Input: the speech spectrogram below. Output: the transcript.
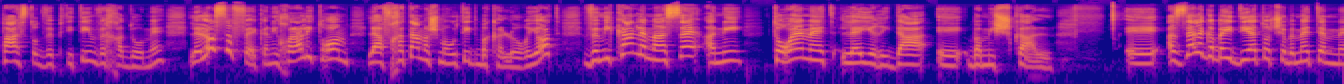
פסטות ופתיתים וכדומה, ללא ספק אני יכולה לתרום להפחתה משמעותית בקלוריות, ומכאן למעשה אני תורמת לירידה אה, במשקל. אה, אז זה לגבי דיאטות שבאמת הן אה,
